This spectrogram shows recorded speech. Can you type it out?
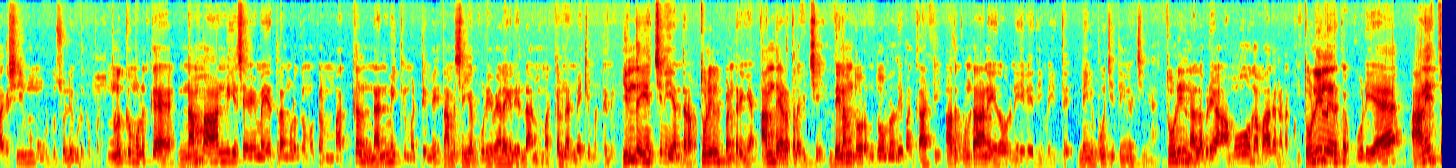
ரகசியமும் உங்களுக்கு சொல்லி கொடுக்கப்படும். முழுக்க முழுக்க நம்ம ஆன்மீக சேவை மையத்துல முழுக்க முழுக்க மக்கள் நன்மைக்கு மட்டுமே நாம செய்யக்கூடிய வேலைகள் எல்லாமே மக்கள் நன்மைக்கு மட்டுமே. இந்த எச்சினி எந்திரம் தொழில் பண்றீங்க அந்த இடத்துல வச்சு தினம்தோறும் தூப தீபம் காட்டி அதுக்கு உண்டான ஏதோ ஒரு நெய்வேதியம் வைத்து நீங்க பூஜித்தீங்கன்னு வச்சீங்க தொழில் நல்லபடியா அமோகமாக நடக்கும். தொழில இருக்கக்கூடிய அனைத்து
